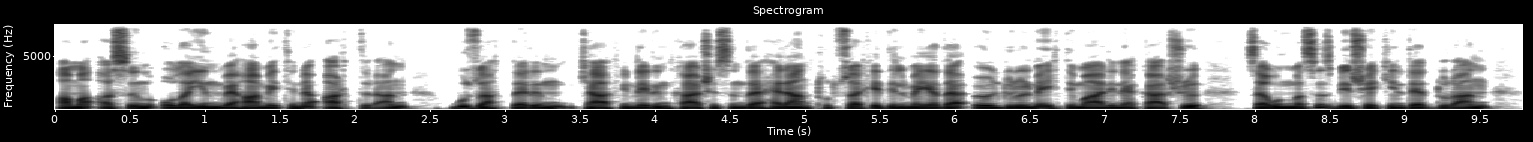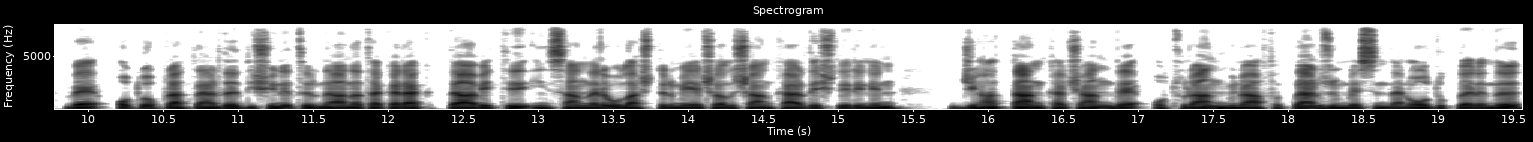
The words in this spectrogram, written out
Ama asıl olayın vehametini arttıran, bu zatların kafirlerin karşısında her an tutsak edilme ya da öldürülme ihtimaline karşı savunmasız bir şekilde duran ve o topraklarda dişini tırnağına takarak daveti insanlara ulaştırmaya çalışan kardeşlerinin, cihattan kaçan ve oturan münafıklar zümresinden olduklarını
